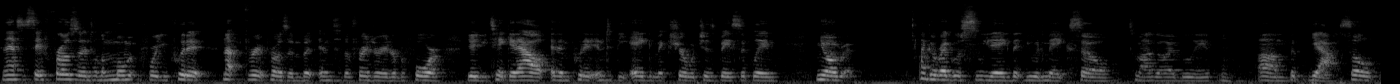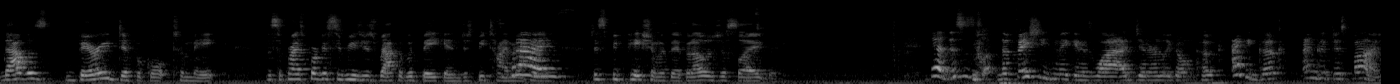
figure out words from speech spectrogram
and it has to stay frozen until the moment before you put it, not frozen, but into the refrigerator before you, know, you take it out and then put it into the egg mixture, which is basically, you know, like a regular sweet egg that you would make. So, tamago, I believe. Um, but yeah, so that was very difficult to make. The surprise pork is super easy. Just wrap it with bacon. Just be time. Surprise! Just be patient with it. But I was just like, Yeah, this is the face she's making is why I generally don't cook. I can cook. I can cook just fine.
